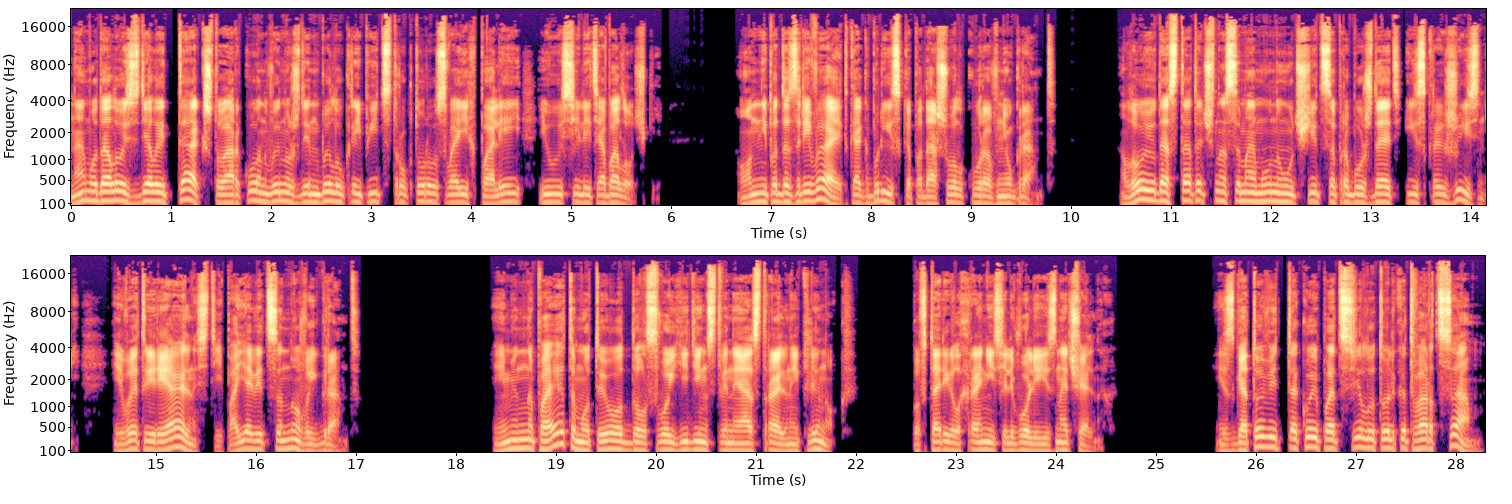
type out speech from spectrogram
Нам удалось сделать так, что Аркон вынужден был укрепить структуру своих полей и усилить оболочки. Он не подозревает, как близко подошел к уровню Грант. Лою достаточно самому научиться пробуждать искры жизни, и в этой реальности появится новый Грант. «Именно поэтому ты отдал свой единственный астральный клинок», — повторил хранитель воли изначальных. «Изготовить такой под силу только Творцам.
